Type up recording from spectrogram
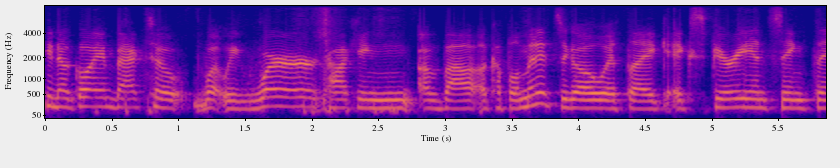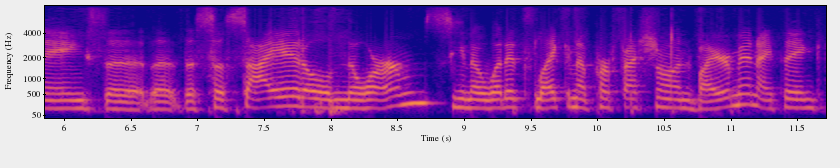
you know, going back to what we were talking about a couple of minutes ago with like experiencing things, the, the, the societal norms, you know, what it's like in a professional environment, I think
